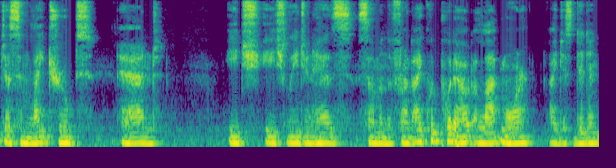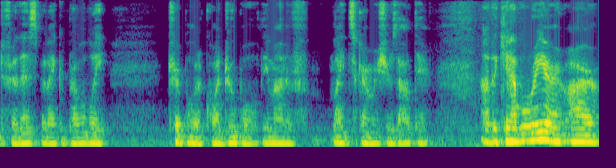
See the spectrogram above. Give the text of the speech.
just some light troops, and each each legion has some in the front. I could put out a lot more. I just didn't for this, but I could probably triple or quadruple the amount of light skirmishers out there. Uh, the cavalry are, are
